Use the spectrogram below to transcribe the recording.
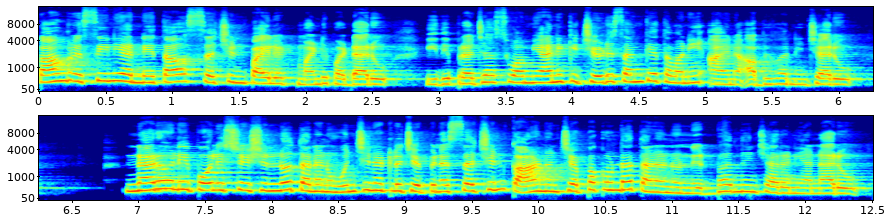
కాంగ్రెస్ సీనియర్ నేత సచిన్ పైలట్ మండిపడ్డారు. ఇది ప్రజాస్వామ్యానికి చెడు సంకేతమని ఆయన అభివర్ణించారు. నరోలి పోలీస్ స్టేషన్లో తనను ఉంచినట్లు చెప్పిన సచిన్ కారణం చెప్పకుండా తనను నిర్బంధించారని అన్నారు.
